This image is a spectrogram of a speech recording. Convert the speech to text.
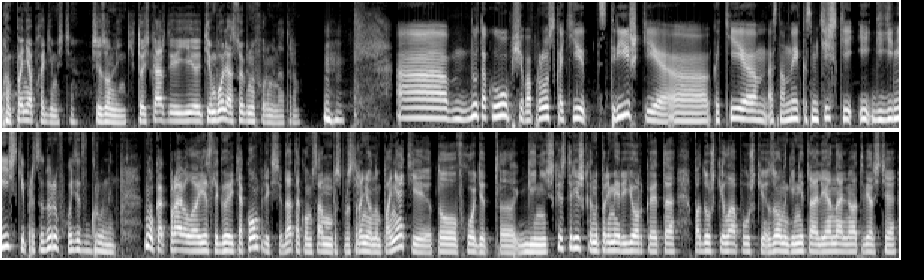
По необходимости сезон линьки. То есть каждый, тем более особенно фурминатором. Мгм. А, ну, такой общий вопрос, какие стрижки, а, какие основные косметические и гигиенические процедуры входят в груминг? Ну, как правило, если говорить о комплексе, да, таком самом распространенном понятии, то входит э, гигиеническая стрижка, на примере Йорка, это подушки, лапушки, зона гениталии анального отверстия,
